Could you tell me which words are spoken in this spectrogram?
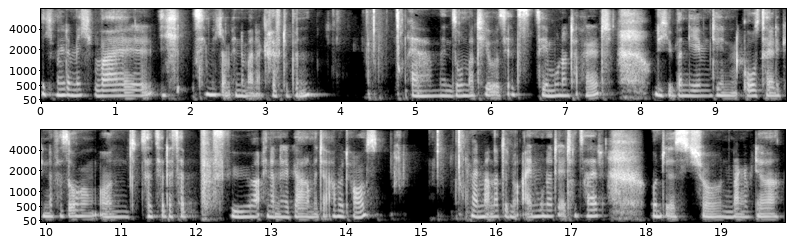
Ich melde mich, weil ich ziemlich am Ende meiner Kräfte bin. Äh, mein Sohn Matteo ist jetzt zehn Monate alt und ich übernehme den Großteil der Kinderversorgung und setze deshalb für eineinhalb Jahre mit der Arbeit aus. Mein Mann hatte nur einen Monat Elternzeit und ist schon lange wieder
